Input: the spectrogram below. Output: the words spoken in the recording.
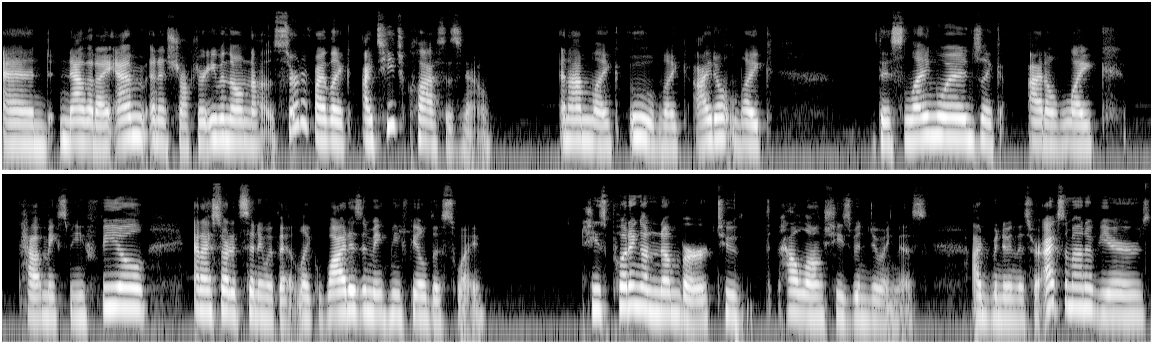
And now that I am an instructor, even though I'm not certified, like I teach classes now. And I'm like, ooh, like I don't like this language. Like I don't like how it makes me feel. And I started sitting with it. Like, why does it make me feel this way? She's putting a number to how long she's been doing this. I've been doing this for X amount of years.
